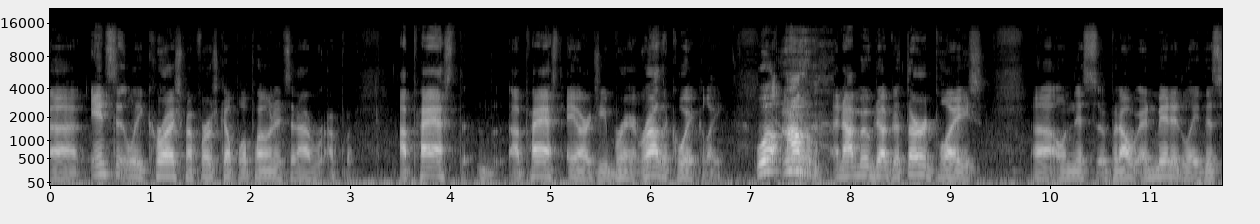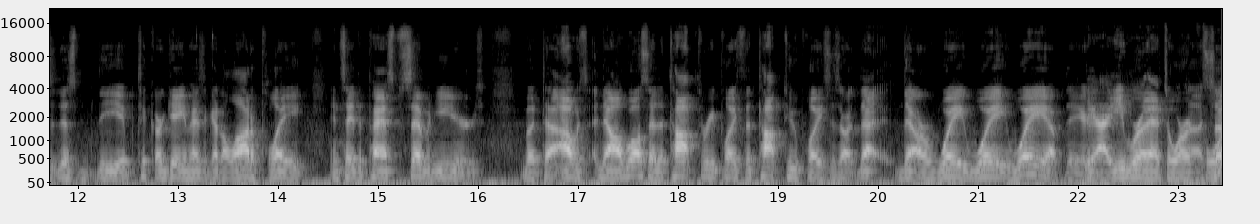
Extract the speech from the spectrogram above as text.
uh, instantly crush my first couple opponents, and I, I, I passed I passed ARG Brent rather quickly, Well, I'm, and I moved up to third place uh, on this. But I, admittedly, this this the particular game hasn't got a lot of play in say the past seven years. But uh, I was now I will say the top three places, the top two places are that that are way way way up there. yeah, you really have to work Uh, for so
